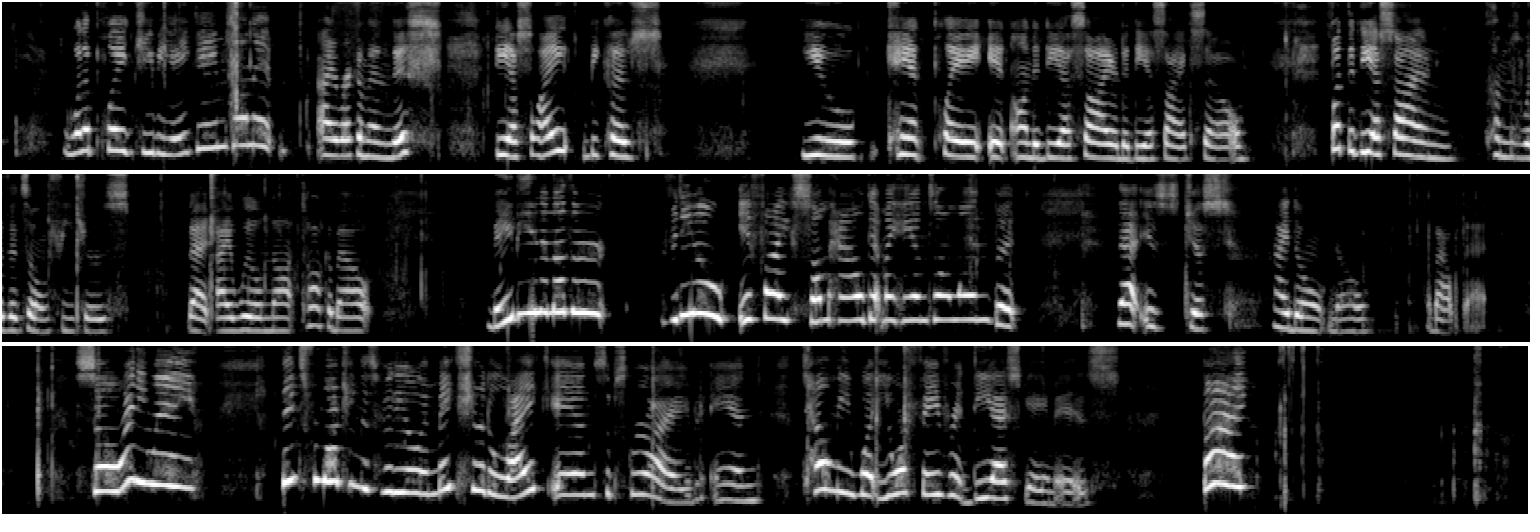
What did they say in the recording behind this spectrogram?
want to play GBA games on it, I recommend this DS Lite because you can't play it on the DSi or the DSi XL. But the DSi comes with its own features that I will not talk about. Maybe in another video if I somehow get my hands on one, but that is just, I don't know about that. So anyway, thanks for watching this video and make sure to like and subscribe and tell me what your favorite DS game is. Bye!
